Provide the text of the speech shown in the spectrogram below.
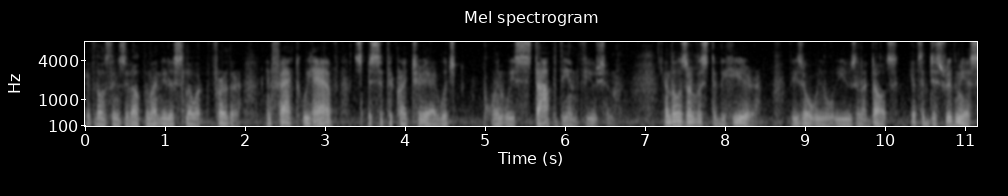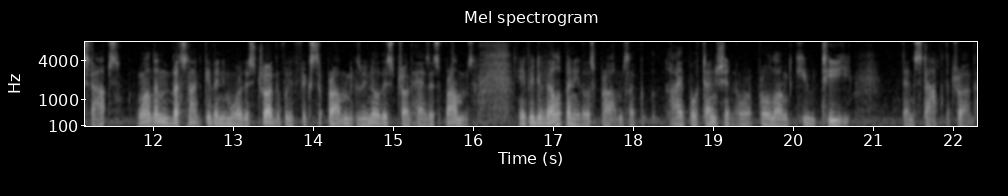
if those things develop, we might need to slow it further. In fact, we have specific criteria at which point we stop the infusion. And those are listed here. These are what we will use in adults. If the dysrhythmia stops, well, then let's not give any more of this drug if we fix the problem because we know this drug has its problems. If we develop any of those problems, like hypotension or a prolonged QT, then stop the drug.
